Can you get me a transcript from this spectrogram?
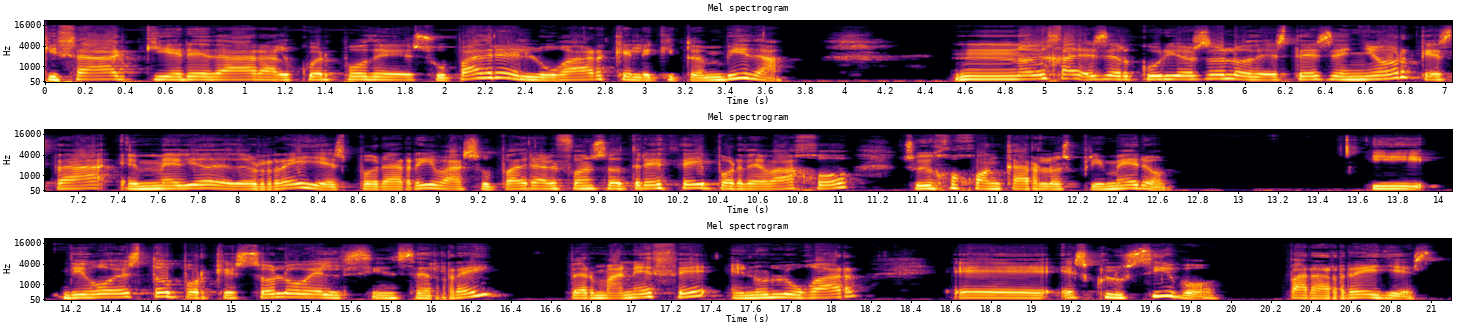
Quizá quiere dar al cuerpo de su padre el lugar que le quitó en vida. No deja de ser curioso lo de este señor que está en medio de dos reyes, por arriba su padre Alfonso XIII y por debajo su hijo Juan Carlos I. Y digo esto porque solo él, sin ser rey, permanece en un lugar eh, exclusivo para reyes.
